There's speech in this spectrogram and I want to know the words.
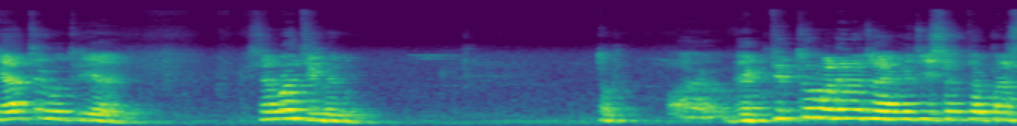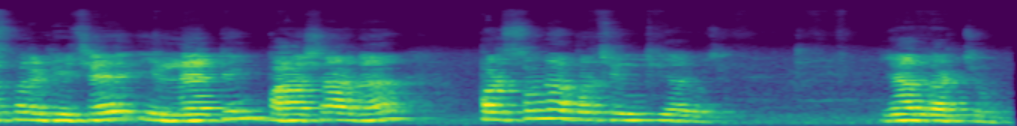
ક્યાંથી ઉતરી આવી? શેમાંથી બન્યું? વ્યક્તિત્વ માટેનો જે અંગ્રેજી શબ્દ પર્સનાલિટી છે, એ લેટિન ભાષાના પર્સોના પરથી ઉઠી આવ્યો છે. યાદ રાખજો.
